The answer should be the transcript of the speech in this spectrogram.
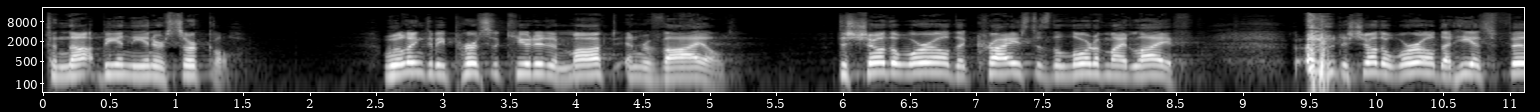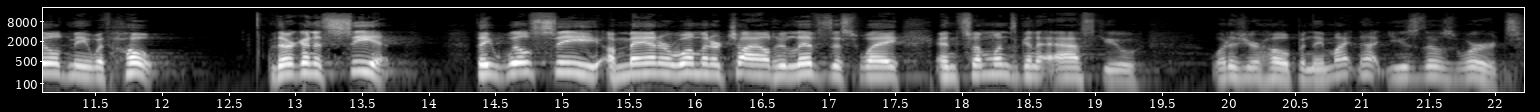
to not be in the inner circle, willing to be persecuted and mocked and reviled, to show the world that Christ is the Lord of my life to show the world that He has filled me with hope. They're going to see it. They will see a man or woman or child who lives this way, and someone's going to ask you, What is your hope? And they might not use those words,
